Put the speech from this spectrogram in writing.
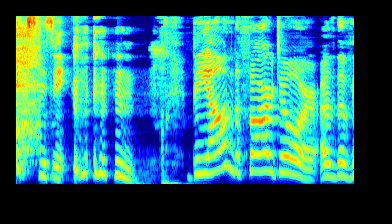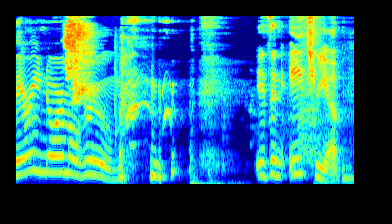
Excuse me. Beyond the far door of the very normal room is an atrium.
